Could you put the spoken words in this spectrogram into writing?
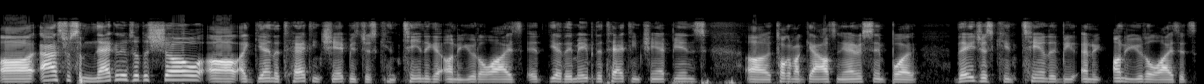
Uh, as for some negatives of the show, uh, again, the tag team champions just continue to get underutilized. It, yeah, they may be the tag team champions, uh, talking about Gallows and Anderson, but they just continue to be under, underutilized. It's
